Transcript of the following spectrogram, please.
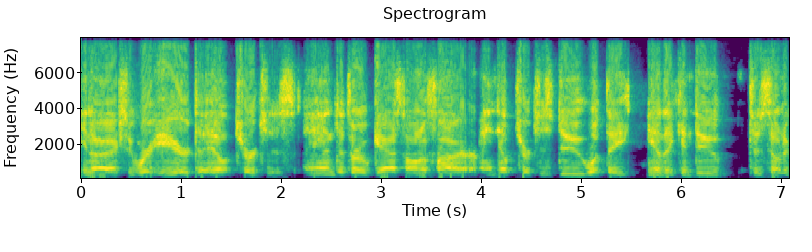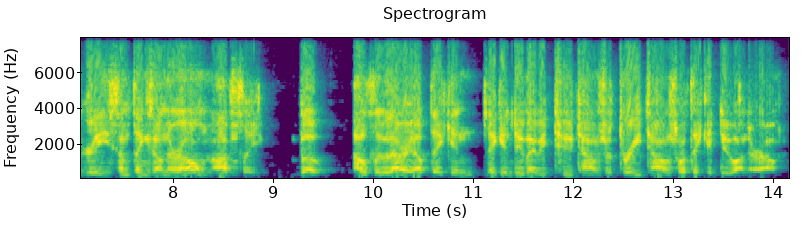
you know, actually, we're here to help churches and to throw gas on a fire and help churches do what they, you know, they can do to some degree, some things on their own, obviously. But hopefully with our help they can they can do maybe two times or three times what they could do on their own.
